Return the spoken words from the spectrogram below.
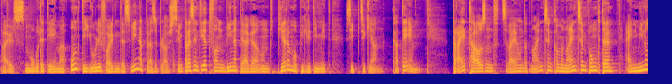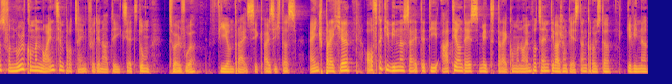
als Modethema und die Juli-Folgen des Wiener Börseplausch sind präsentiert von Wienerberger und Pira Mobility mit 70 Jahren. KTM. 3219,19 Punkte, ein Minus von 0,19% für den ATX jetzt um 12.34 Uhr, als ich das einspreche. Auf der Gewinnerseite die AT&S mit 3,9%, die war schon gestern größter Gewinner.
